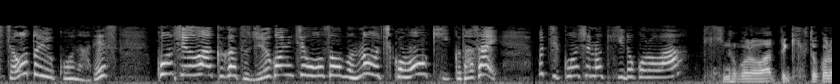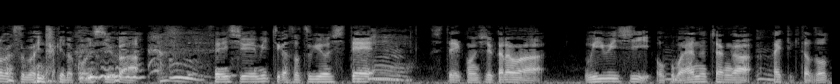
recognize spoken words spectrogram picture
しちゃおうというコーナーです。今週は9月15日放送分のうちコンをお聞きください。うち今週の聞きどころは？聞きどころはって聞くところがすごいんだけど、今週は。先週、えみっちが卒業して、えそして今週からは、ウィウィしい、奥久保彩乃ちゃんが帰ってきたぞ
